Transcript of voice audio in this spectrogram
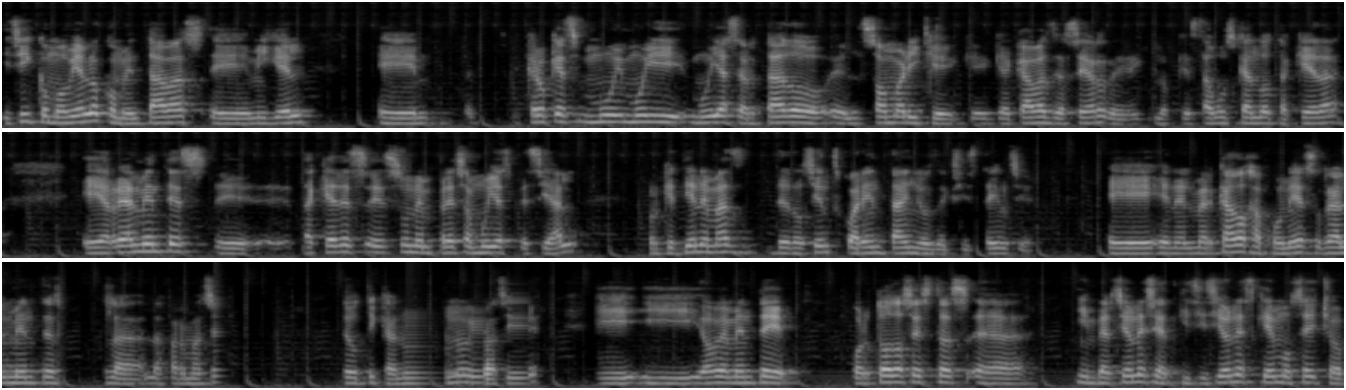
Y sí, como bien lo comentabas, eh, Miguel, creo que es muy, muy, muy acertado el summary que, acabas de hacer de lo que está buscando Takeda. realmente es, Takeda es, una empresa muy especial porque tiene más de 240 años de existencia. en el mercado japonés realmente es la, la farmacéutica ¿no? y así y, obviamente por todas estas eh, inversiones y adquisiciones que hemos hecho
